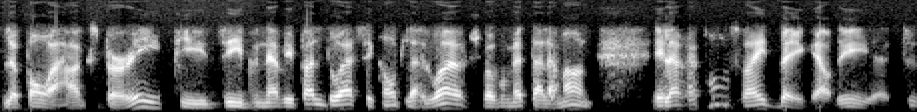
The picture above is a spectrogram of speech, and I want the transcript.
le pont à Hawkesbury, puis il dit, vous n'avez pas le droit, c'est contre la loi, je vais vous mettre à l'amende. Et la réponse va être, ben, regardez, euh, Tr-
